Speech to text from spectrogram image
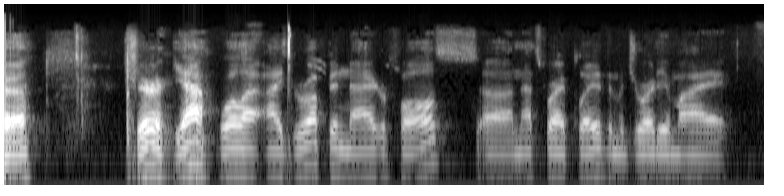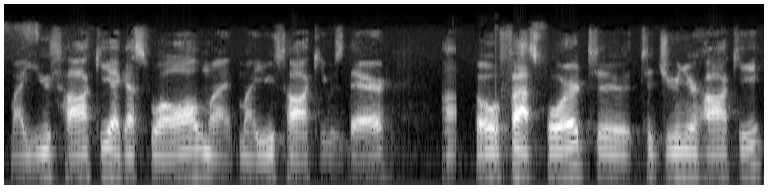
Uh, sure. Yeah. Well, I, I, grew up in Niagara Falls, uh, and that's where I played the majority of my my youth hockey. I guess well, all my my youth hockey was there. Uh, we'll fast forward to to junior hockey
